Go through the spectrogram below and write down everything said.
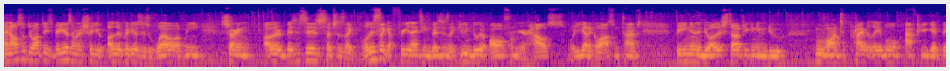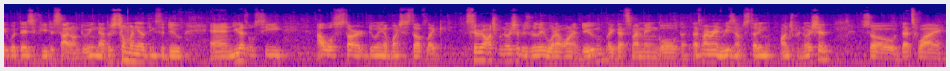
And also throughout these videos, I'm going to show you other videos as well of me starting other businesses, such as like, well, this is like a freelancing business. Like you can do it all from your house. Well, you got to go out sometimes, but you can even do other stuff. You can even do move on to private label after you get big with this if you decide on doing that there's so many other things to do and you guys will see i will start doing a bunch of stuff like serial entrepreneurship is really what i want to do like that's my main goal that's my main reason i'm studying entrepreneurship so that's why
